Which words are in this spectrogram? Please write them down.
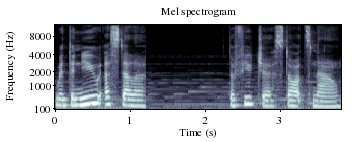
With the new Astella, the future starts now.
